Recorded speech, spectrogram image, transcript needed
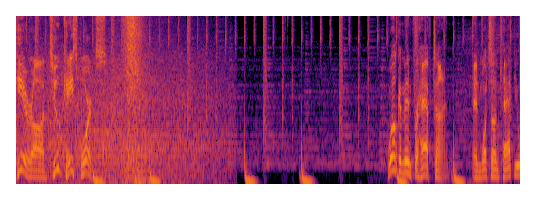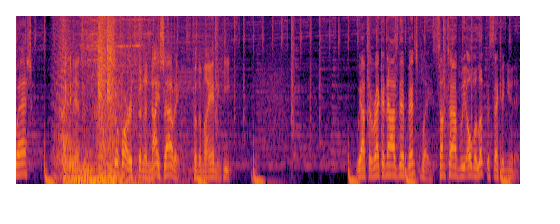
here on 2K Sports. Welcome in for halftime. And what's on tap, you ask? I can answer. So far, it's been a nice outing for the Miami Heat. We have to recognize their bench play. Sometimes we overlook the second unit.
